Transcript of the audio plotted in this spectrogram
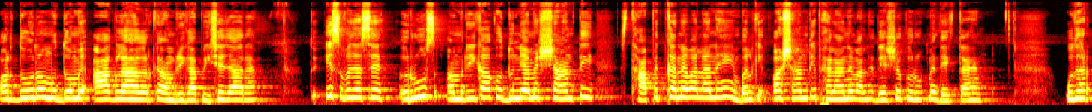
और दोनों मुद्दों में आग लगा करके अमेरिका पीछे जा रहा है। तो इस वजह से रूस अमेरिका को दुनिया में शांति स्थापित करने वाला नहीं, बल्कि अशांति फैलाने वाले देशों के रूप में देखता है। उधर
